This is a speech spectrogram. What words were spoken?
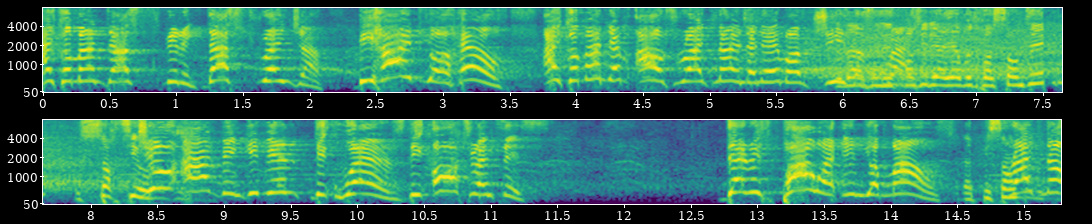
I command that spirit, that stranger behind your health, I command them out right now in the name of Jesus Christ. derrière votre santé, sortir. You have been given the words, the utterances. There is power in your mouth. Right now,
